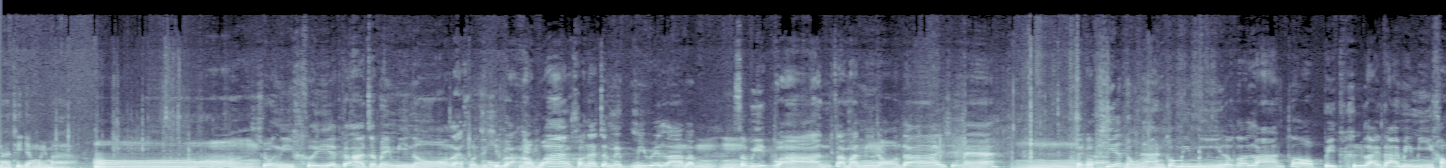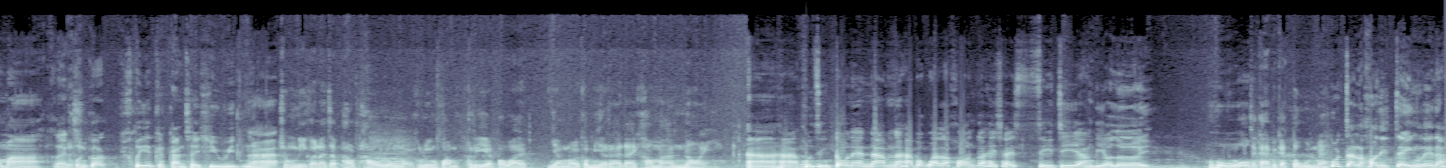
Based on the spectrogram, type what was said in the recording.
น่าจะยังไม่มา อ๋อมช่วงนี้เครียดก็อาจจะไม่มีน้อง หลายคนจะคิดว่าโควิดเนี่ยเอาว่างเขาน่าจะแบบมีเวลาแบบอืมอืมสวีทหวานสามารถใช่มีน้องได้ใช่ไหมอืมแต่ก็เครียดน้องงานก็ไม่มีแล้วก็ร้านก็ปิดคือรายได้ไม่มีเข้ามา หลายคนก็เครียดกับการใช้ชีวิตนะฮะช่วงนี้ก็น่าจะเพลาๆลงหน่อยเรื่องความเครียด เพราะว่าอย่างน้อยก็มีรายได้เข้ามาหน่อย อ่าฮะคุณสิงโตแนะนำนะฮะบอกว่าละครก็ให้ใช้ CG อย่างเดียวเลย โอ้โห จะกลายเป็นการ์ตูนไหมพูดจัดละครนี้เจ๊งเลยนะ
